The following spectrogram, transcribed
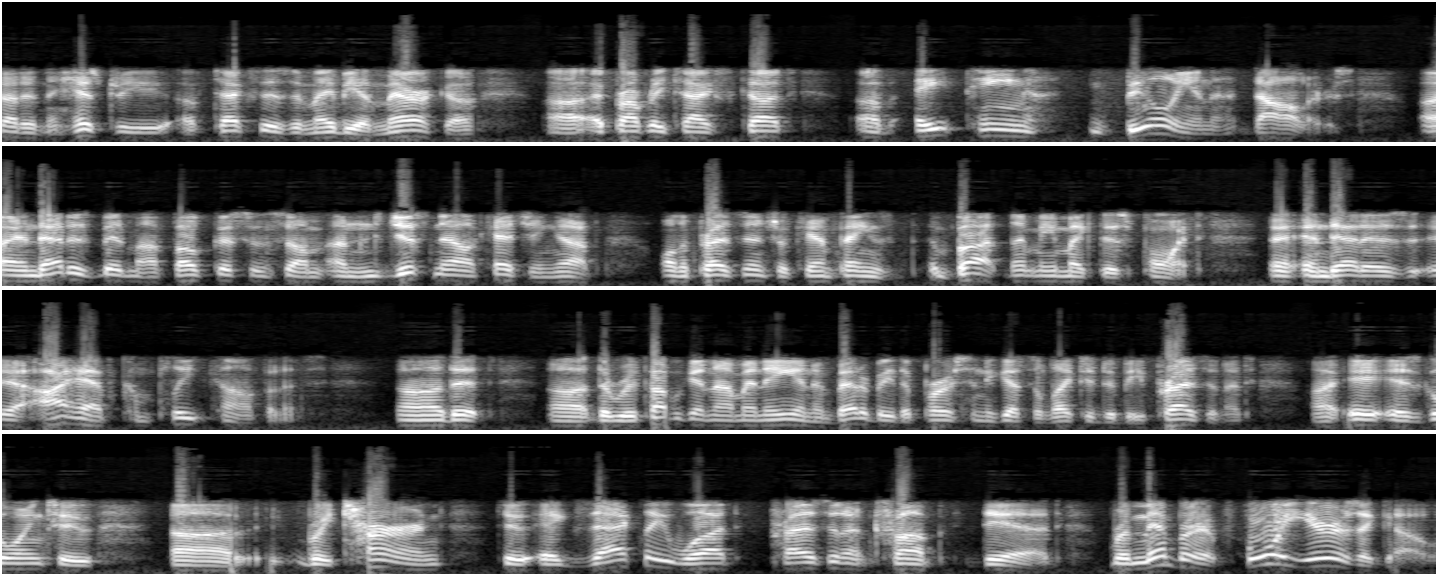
cut in the history of Texas and maybe America, uh, a property tax cut of $18 billion. Uh, and that has been my focus, and so I'm, I'm just now catching up on the presidential campaigns. But let me make this point, and that is I have complete confidence uh, that uh, the Republican nominee, and it better be the person who gets elected to be president, uh, is going to uh, return to exactly what President Trump did. Remember, four years ago,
